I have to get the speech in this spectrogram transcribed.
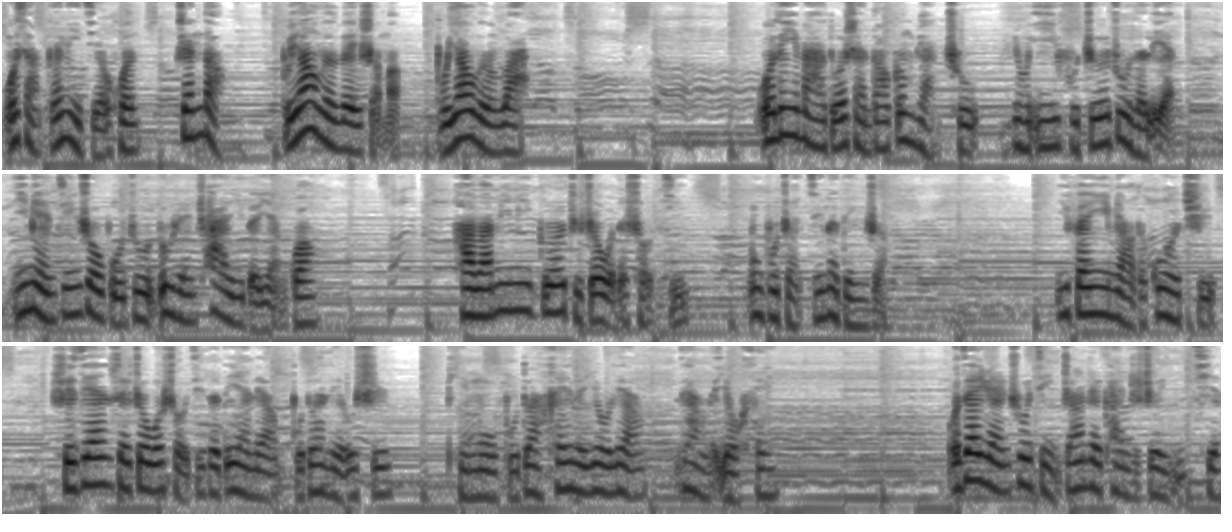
我想跟你结婚，真的，不要问为什么，不要问 why。”我立马躲闪到更远处，用衣服遮住了脸，以免经受不住路人诧异的眼光。喊完咪咪哥，指着我的手机，目不转睛地盯着。一分一秒的过去，时间随着我手机的电量不断流失，屏幕不断黑了又亮，亮了又黑。我在远处紧张着看着这一切，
